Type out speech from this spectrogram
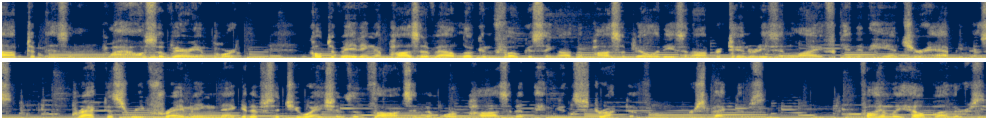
optimism. Wow, so very important. Cultivating a positive outlook and focusing on the possibilities and opportunities in life can enhance your happiness. Practice reframing negative situations and thoughts into more positive and constructive perspectives. Finally, help others.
